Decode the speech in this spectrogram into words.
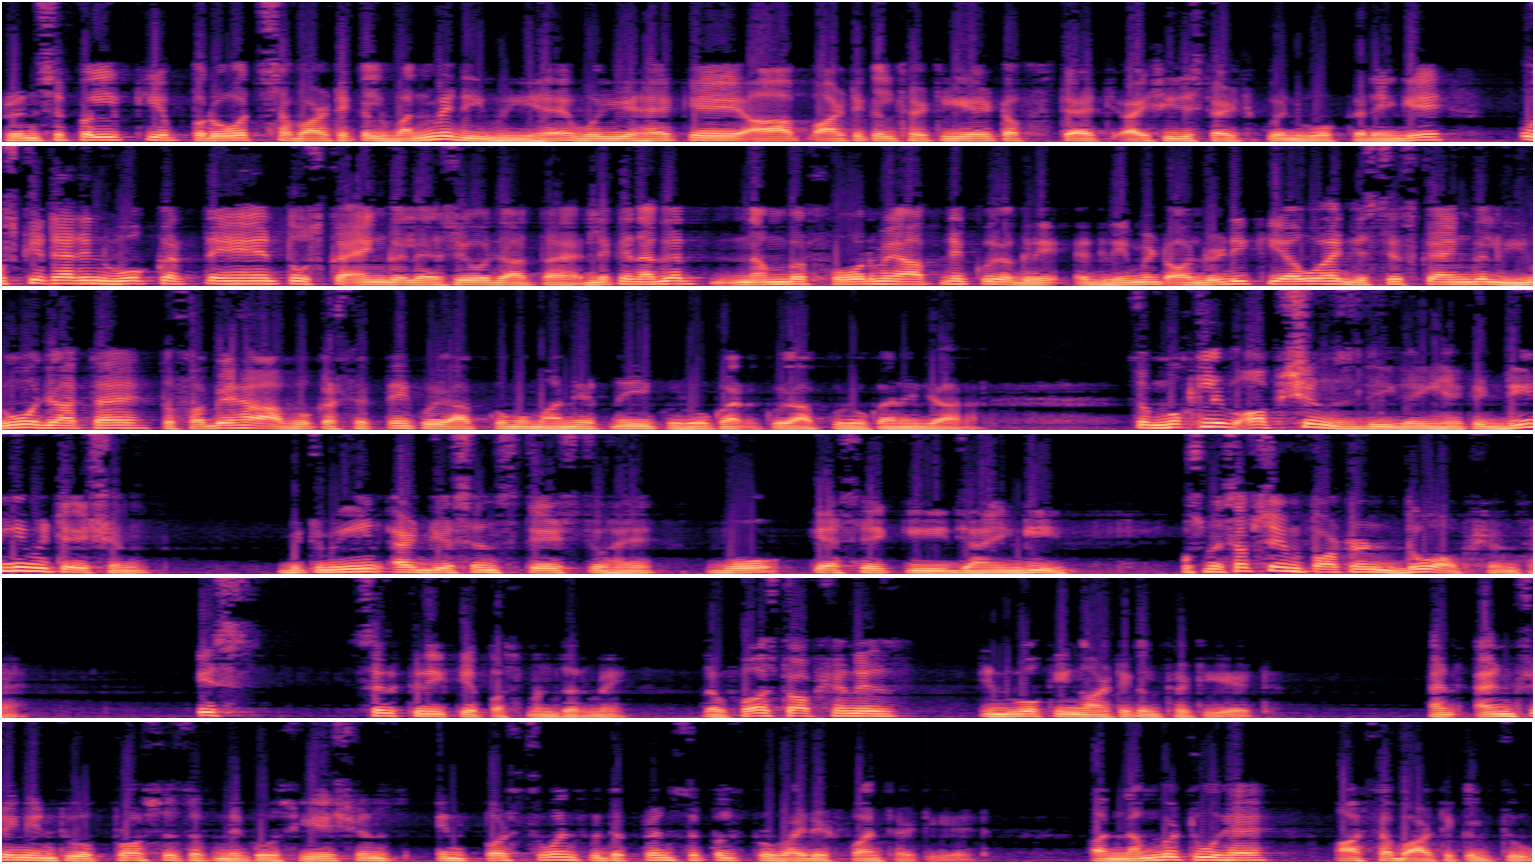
پرنسپل کی اپروچ سب آرٹیکل ون میں دی ہوئی ہے وہ یہ ہے کہ آپ article thirty eight of I C G statute کو انووک کریں گے اس کے تحت انووک کرتے ہیں تو اس کا اینگل ایسے ہو جاتا ہے لیکن اگر نمبر فور میں آپ نے کوئی اگریمنٹ آلریڈی کیا ہوا ہے جس سے اس کا اینگل یوں ہو جاتا ہے تو فبحا آپ وہ کر سکتے ہیں کوئی آپ کو ممانعت نہیں کوئی روکا کوئی آپ کو روکا نہیں جا رہا تو مختلف آپشنز دی گئی ہیں کہ ڈیلیمیٹیشن بٹوین ایڈجسٹنٹ اسٹیٹس جو ہیں وہ کیسے کی جائیں گی اس میں سب سے امپورٹنٹ دو آپشن ہیں اس سرکری کے پس منظر میں the first option is invoking article thirty eight and entering principle provided for thirty eight اور نمبر ٹو ہے سب آرٹیکل ٹو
